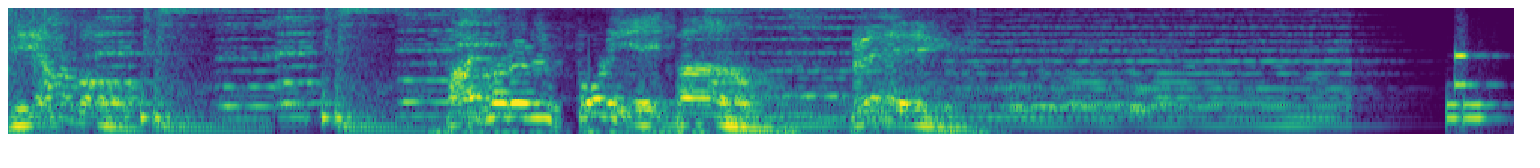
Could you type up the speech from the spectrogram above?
Diabo. 548 pounds. Big. Thank you.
